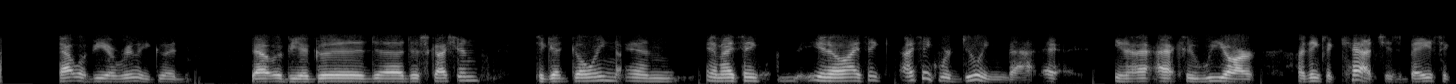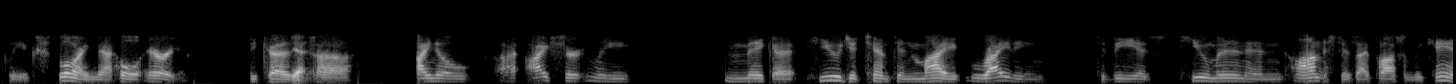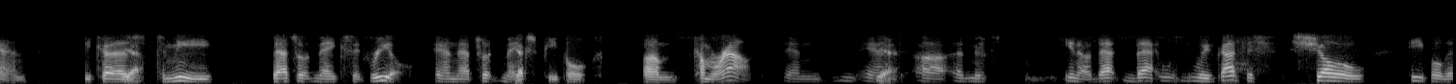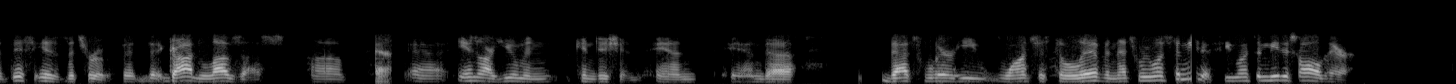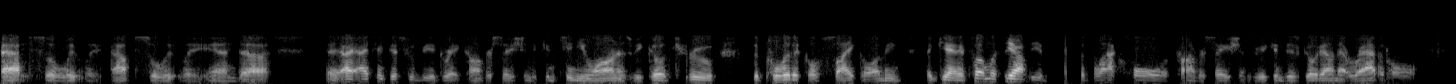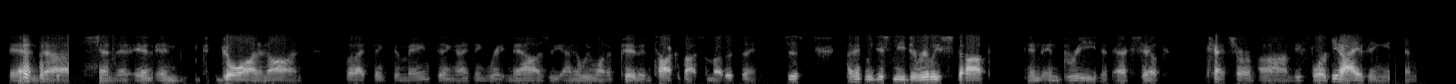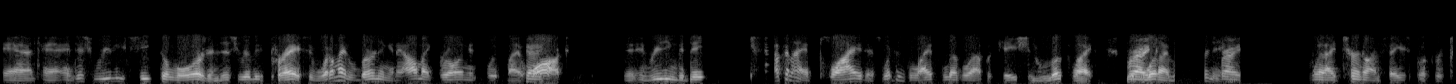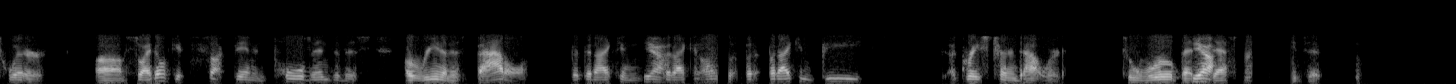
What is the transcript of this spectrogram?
that would be a really good that would be a good uh, discussion to get going and and I think you know I think I think we're doing that. You know, actually we are. I think the catch is basically exploring that whole area because Yes. uh, I know I, I certainly make a huge attempt in my writing to be as human and honest as I possibly can because Yeah. to me that's what makes it real and that's what makes people um come around and and Yeah. uh it makes you know that that we've got to show people that this is the truth that, that God loves us uh, Yeah. uh, in our human condition and and uh that's where he wants us to live and that's where he wants to meet us he wants to meet us all there Absolutely, absolutely, and uh, I, I think this would be a great conversation to continue on as we go through the political cycle. I mean, again, it's almost Yeah. the, the black hole of conversations. We can just go down that rabbit hole and uh, and, and and go on and on. But I think the main thing I think right now is we I know we want to pivot and talk about some other things. Just I think we just need to really stop and, and breathe and exhale, catch our um, before Yeah. diving in and, and and just really seek the Lord and just really pray. So, what am I learning and how am I growing in- with my Okay. walk and, and reading the date? How can I apply this? What does life level application look like Right. what I'm learning right when I turn on Facebook or Twitter? Um, so I don't get sucked in and pulled into this arena, this battle, but that I can, Yeah. but I can also, but but I can be a grace turned outward to a world that Yeah. desperately needs it.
